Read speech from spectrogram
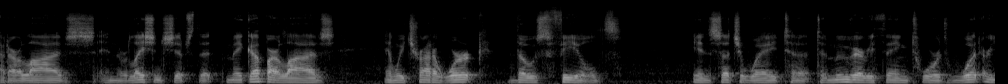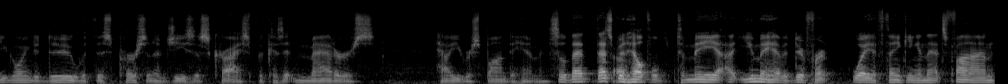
at our lives and the relationships that make up our lives, and we try to work those fields in such a way to, to move everything towards what are you going to do with this person of Jesus Christ because it matters how you respond to him. And so that, that's been helpful to me. I, you may have a different way of thinking, and that's fine.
